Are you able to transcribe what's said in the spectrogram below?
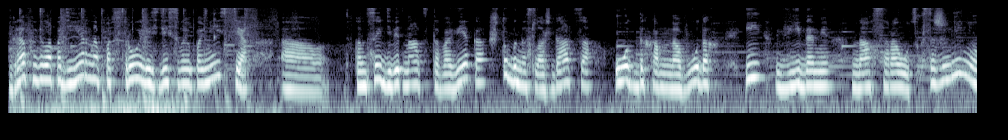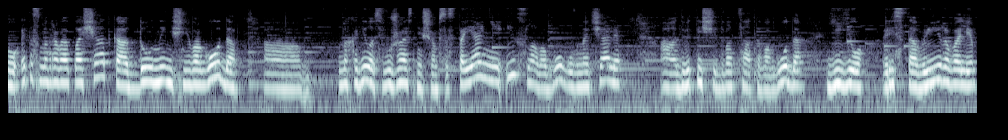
Графы Вилопадьерна подстроили здесь свое поместье э, в конце 19 века, чтобы наслаждаться отдыхом на водах и видами на Сарауц. К сожалению, эта смотровая площадка до нынешнего года э, находилась в ужаснейшем состоянии, и, слава богу, в начале 2020 а, года ее реставрировали,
